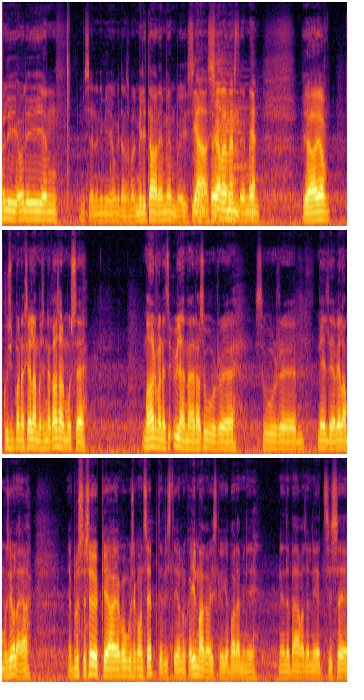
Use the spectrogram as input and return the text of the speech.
oli, oli mis selle nimi ongi tänasel päeval, militaar MM või jaa, sõjaväe MM. ja, ja kui sind pannakse elama sinna kasarmusse, ma arvan, et ülemäära suur, suur meeldejääv elamus ei ole, jah. ja pluss see söök ja, ja kogu see kontsept ja vist ei olnud ka ilmaga vist kõige paremini nendel päevadel, nii et siis see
